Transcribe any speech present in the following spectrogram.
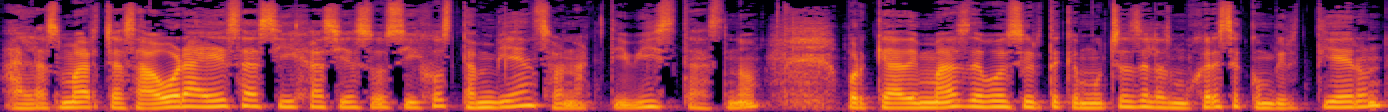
a las marchas. Ahora esas hijas y esos hijos también son activistas, ¿no? Porque además debo decirte que muchas de las mujeres se convirtieron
